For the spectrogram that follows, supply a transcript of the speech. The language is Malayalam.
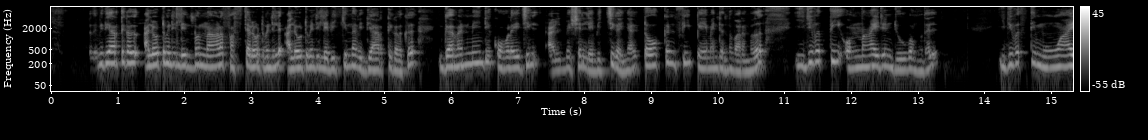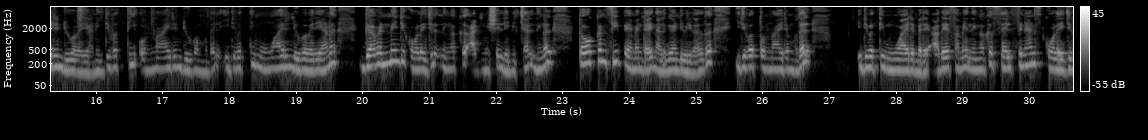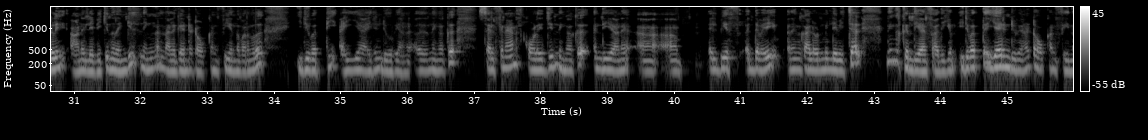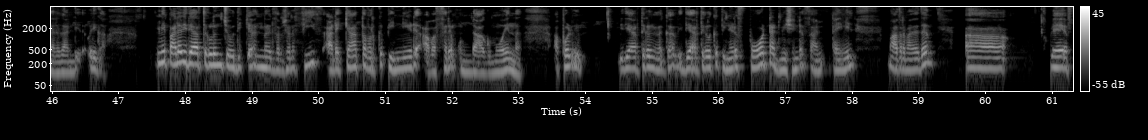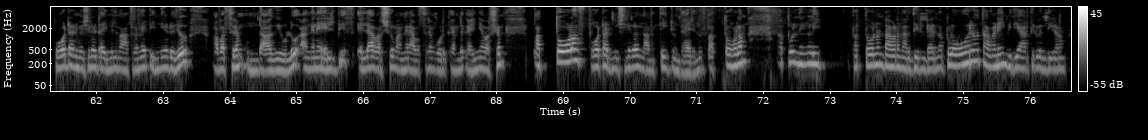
വിദ്യാർത്ഥികൾ അലോട്ട്മെന്റിൽ ഇപ്പം നാളെ ഫസ്റ്റ് അലോട്ട്മെന്റിൽ അലോട്ട്മെന്റ് ലഭിക്കുന്ന വിദ്യാർത്ഥികൾക്ക് ഗവൺമെന്റ് കോളേജിൽ അഡ്മിഷൻ ലഭിച്ചു കഴിഞ്ഞാൽ ടോക്കൺ ഫീ പേയ്മെന്റ് എന്ന് പറയുന്നത് ഇരുപത്തി ഒന്നായിരം രൂപ മുതൽ ഇരുപത്തി മൂവായിരം രൂപ വരെയാണ്. ഇരുപത്തി ഒന്നായിരം രൂപ മുതൽ ഇരുപത്തി മൂവായിരം രൂപ വരെയാണ് ഗവൺമെന്റ് കോളേജിൽ നിങ്ങൾക്ക് അഡ്മിഷൻ ലഭിച്ചാൽ നിങ്ങൾ ടോക്കൺ ഫീ പേയ്മെന്റായി നൽകേണ്ടി വരിക. അതായത് ഇരുപത്തൊന്നായിരം മുതൽ ഇരുപത്തി മൂവായിരം വരെ. അതേസമയം നിങ്ങൾക്ക് സെൽഫ് ഫിനാൻസ് കോളേജുകളിൽ ആണ് ലഭിക്കുന്നതെങ്കിൽ നിങ്ങൾ നൽകേണ്ട ടോക്കൺ ഫീ എന്ന് പറയുന്നത് ഇരുപത്തി അയ്യായിരം രൂപയാണ്. അതായത് നിങ്ങൾക്ക് സെൽഫ് ഫിനാൻസ് കോളേജിൽ നിങ്ങൾക്ക് എന്ത് ചെയ്യാണ് എൽ ബി എസ് വഴി നിങ്ങൾക്ക് അലോട്ട്മെന്റ് ലഭിച്ചാൽ നിങ്ങൾക്ക് എന്ത് ചെയ്യാൻ സാധിക്കും? ഇരുപത്തയ്യായിരം രൂപയാണ് ടോക്കൺ ഫീ നൽകാൻ വരിക ഇനി പല വിദ്യാർത്ഥികളും ചോദിക്കുന്ന ഒരു സംശയമാണ് ഫീസ് അടയ്ക്കാത്തവർക്ക് പിന്നീട് അവസരം ഉണ്ടാകുമോ എന്ന്? അപ്പോൾ വിദ്യാർത്ഥികൾ നിൽക്കുക. വിദ്യാർത്ഥികൾക്ക് പിന്നീട് സ്പോട്ട് അഡ്മിഷന്റെ ടൈമിൽ മാത്രമേ അതായത് സ്പോട്ട് അഡ്മിഷന്റെ ടൈമിൽ മാത്രമേ പിന്നീടൊരു അവസരം ഉണ്ടാകുകയുള്ളൂ. അങ്ങനെ എൽ പി എസ് എല്ലാ വർഷവും അങ്ങനെ അവസരം കൊടുക്കാറുണ്ട്. കഴിഞ്ഞ വർഷം പത്തോളം സ്പോട്ട് അഡ്മിഷനുകൾ നടത്തിയിട്ടുണ്ടായിരുന്നു. പത്തോളം അപ്പോൾ നിങ്ങൾ ഈ പത്തോളം തവണ നടത്തിയിട്ടുണ്ടായിരുന്നു. അപ്പോൾ ഓരോ തവണയും വിദ്യാർത്ഥികൾ എന്ത് ചെയ്യണം?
